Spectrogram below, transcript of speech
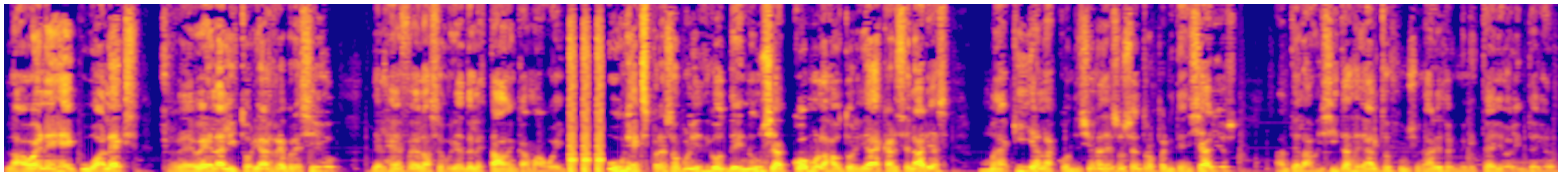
La ONG Cubalex revela el historial represivo del jefe de la seguridad del Estado en Camagüey. Un expreso político denuncia cómo las autoridades carcelarias maquillan las condiciones de esos centros penitenciarios ante las visitas de altos funcionarios del Ministerio del Interior.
